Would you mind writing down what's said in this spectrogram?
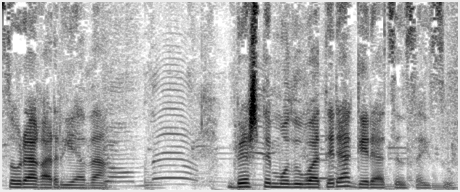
zoragarria da. Beste modu batera geratzen zaizu.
